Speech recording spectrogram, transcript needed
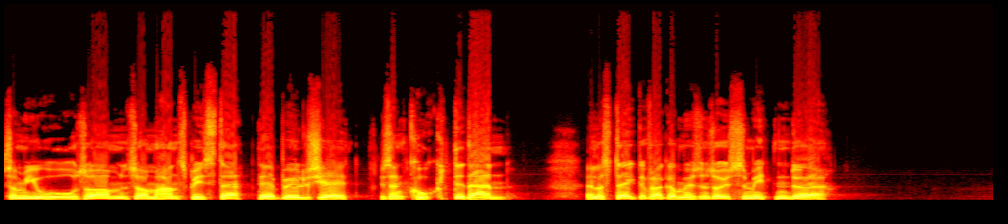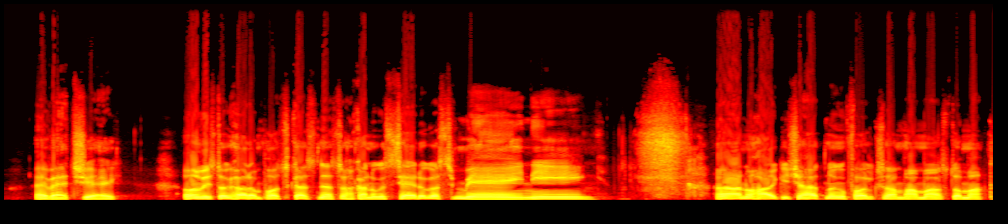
som, gjorde, som, som han spiste. Det er bullshit. Hvis han kokte den, eller stekte flaggermusen, så er jo smitten død. Jeg vet ikke, jeg. Og hvis dere hører om podkasten, så kan dere si deres mening. Ja, nå har jeg ikke hatt noen folk som har mast om at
